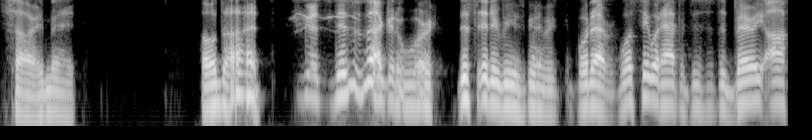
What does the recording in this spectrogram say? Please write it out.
Sorry, man. Hold on. Good. This is not gonna work. This interview is gonna be whatever. We'll see what happens. This is a very off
